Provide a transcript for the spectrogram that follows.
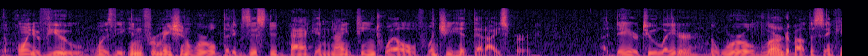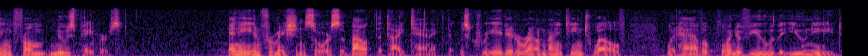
The point of view was the information world that existed back in 1912 when she hit that iceberg. A day or two later, the world learned about the sinking from newspapers. Any information source about the Titanic that was created around 1912 would have a point of view that you need.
